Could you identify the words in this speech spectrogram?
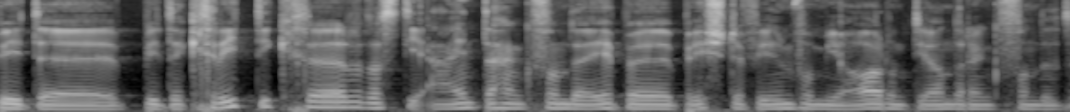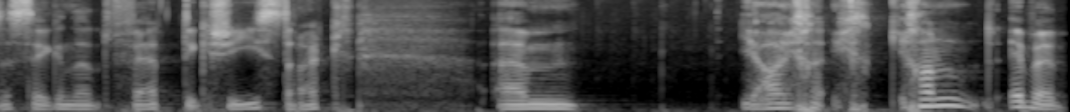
bei den, bei den Kritikern, dass die einen haben gefunden, eben bester Film vom Jahr und die anderen haben gefunden, das sei ein fertiger Scheissdreck. Ähm, ja, ich, ich, ich habe eben,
